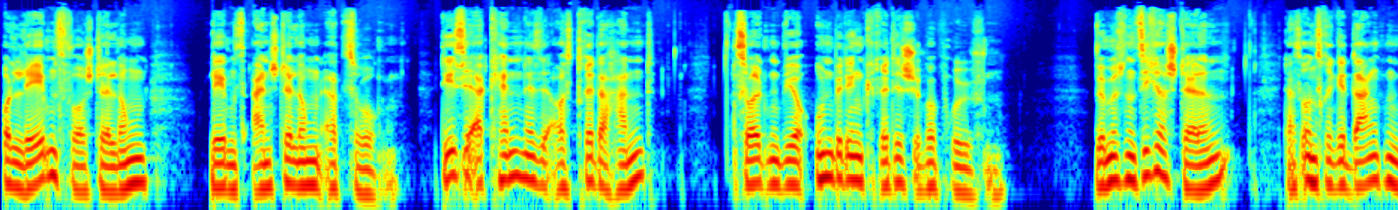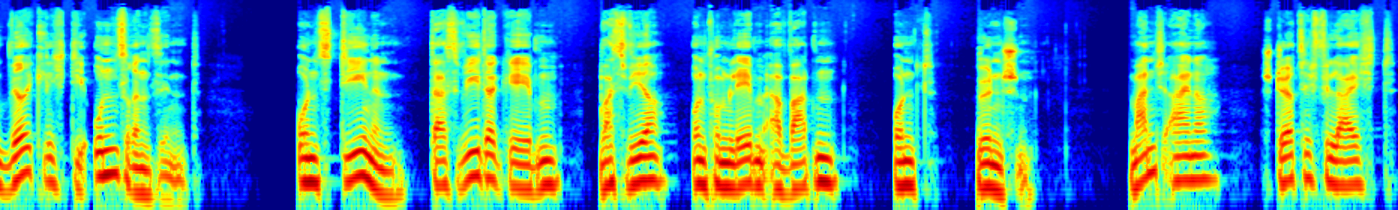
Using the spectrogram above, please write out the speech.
und Lebensvorstellungen, Lebenseinstellungen erzogen. Diese Erkenntnisse aus dritter Hand sollten wir unbedingt kritisch überprüfen. Wir müssen sicherstellen, dass unsere Gedanken wirklich die unseren sind, uns dienen, das wiedergeben, was wir und vom Leben erwarten und wünschen. Manch einer stört sich vielleicht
